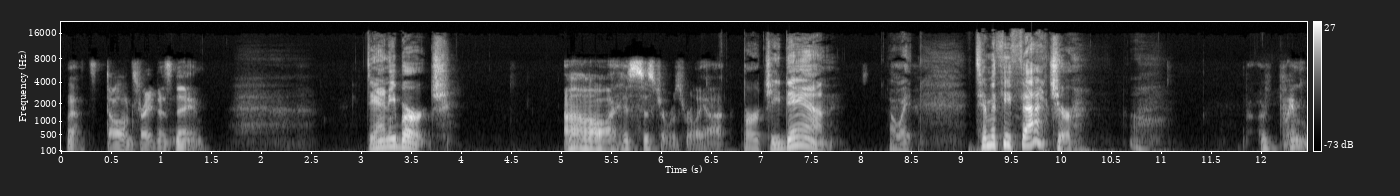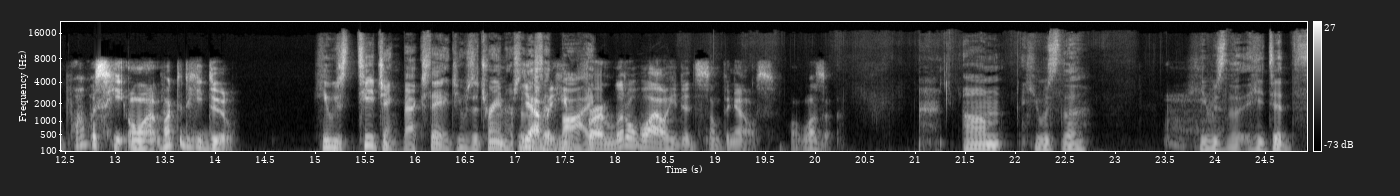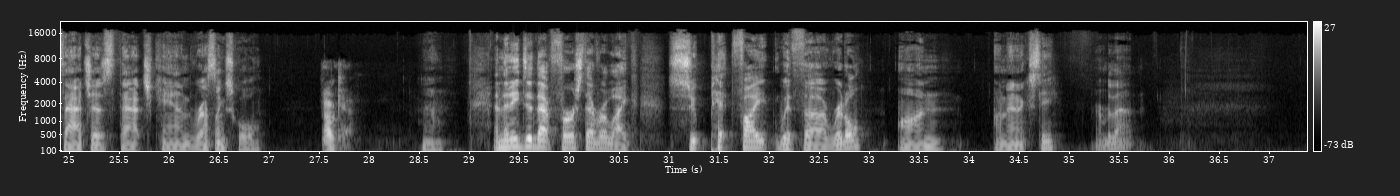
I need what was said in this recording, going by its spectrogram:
Well, it's dog's right in his name. Danny Burch, Oh, his sister was really hot. Birchy Dan. Oh wait, Timothy Thatcher. When- What was he on? What did he do? He was teaching backstage. He was a trainer. So yeah, but he, bye. for a little while he did something else. What was it? um, he was the. He was the. He did Thatch as Thatch Can Wrestling School, Okay. And then he did that first ever like soup pit fight with uh, Riddle on on NXT. Remember that?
